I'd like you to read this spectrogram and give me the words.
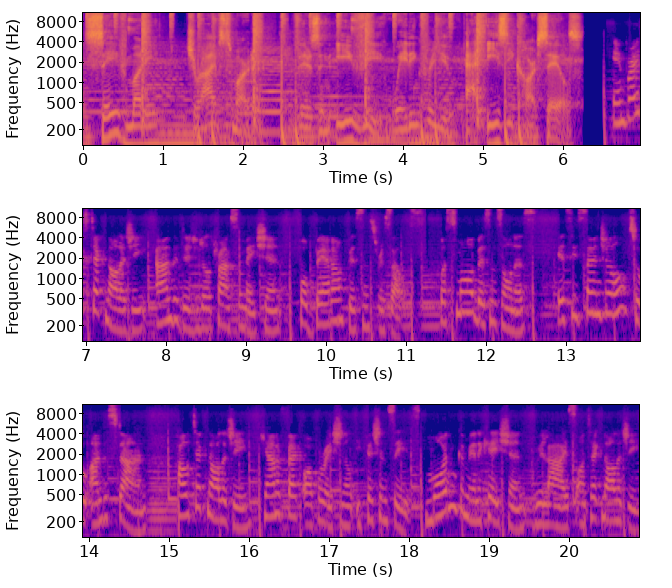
Save money, drive smarter. There's an EV waiting for you at Easy Car Sales. Embrace technology and the digital transformation for better business results. For small business owners, it's essential to understand how technology can affect operational efficiencies. Modern communication relies on technology,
